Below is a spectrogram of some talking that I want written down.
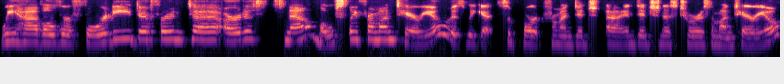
we have over 40 different uh, artists now, mostly from Ontario, as we get support from Indig- uh, Indigenous Tourism Ontario.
